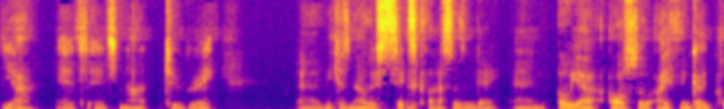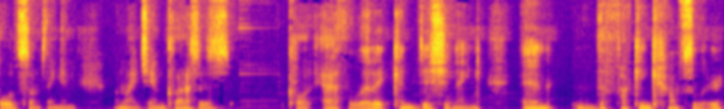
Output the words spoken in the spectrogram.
yeah, it's it's not too great uh, because now there's six classes a day. And oh yeah, also I think I pulled something in one of my gym classes called athletic conditioning, and the fucking counselor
